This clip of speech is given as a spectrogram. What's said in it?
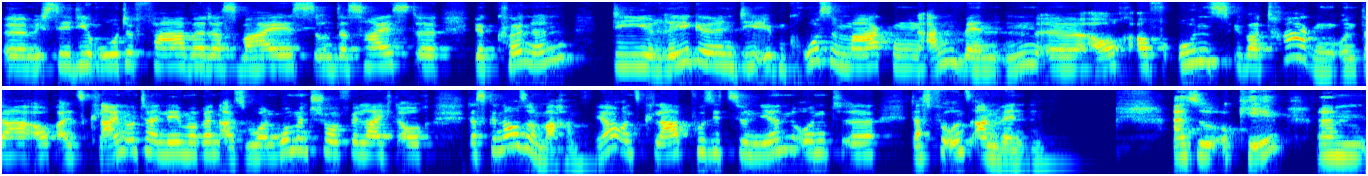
Ähm, ich sehe die rote Farbe, das Weiß und das heißt, äh, wir können die Regeln, die eben große Marken anwenden, äh, auch auf uns übertragen und da auch als Kleinunternehmerin, als One-Woman-Show vielleicht auch das genauso machen, ja, uns klar positionieren und äh, das für uns anwenden. Also okay, ähm,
